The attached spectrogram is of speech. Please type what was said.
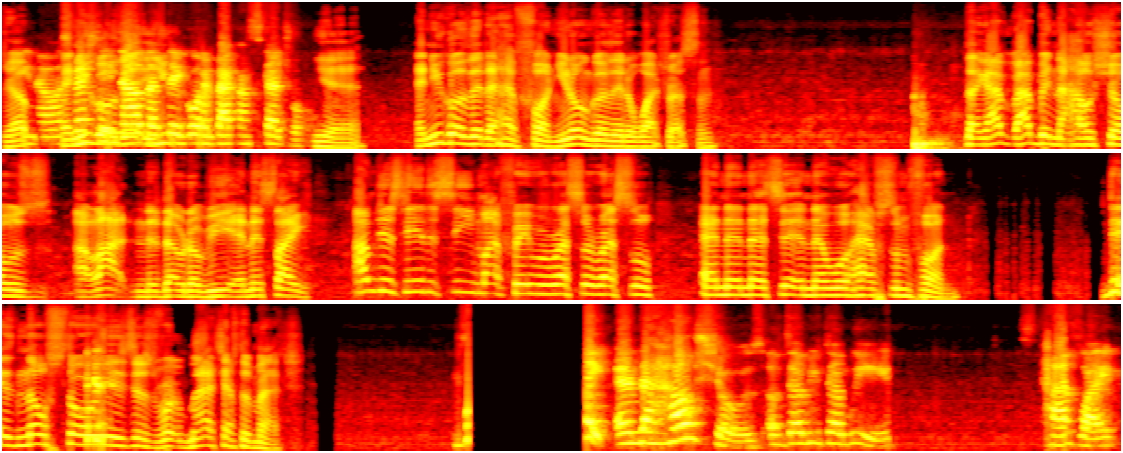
Yep. You know, and you especially go now there, that you- they're going back on schedule. Yeah. And you go there to have fun. You don't go there to watch wrestling. Like I've I've been to house shows a lot in the WWE, and it's like I'm just here to see my favorite wrestler wrestle, and then that's it, and then we'll have some fun. There's no story; it's just match after match. Right, and the house shows of WWE have like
